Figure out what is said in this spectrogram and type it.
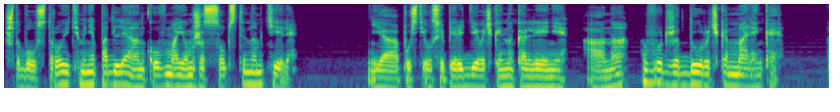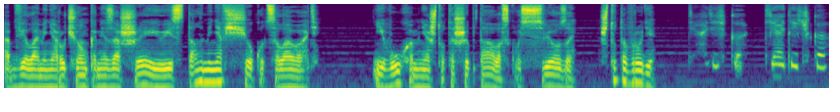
чтобы устроить мне подлянку в моем же собственном теле. Я опустился перед девочкой на колени, а она, вот же дурочка маленькая, обвела меня ручонками за шею и стала меня в щеку целовать. И в ухо мне что-то шептало сквозь слезы, что-то вроде «Дядечка, дядечка,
